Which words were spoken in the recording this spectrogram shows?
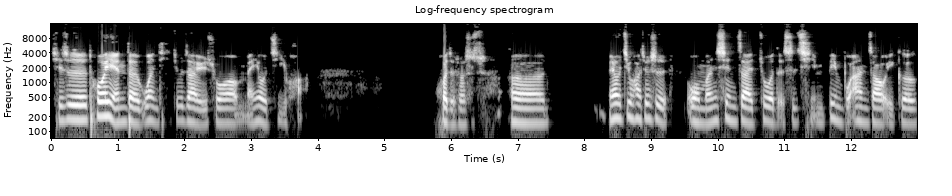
其实拖延的问题就在于说没有计划，或者说是呃没有计划，就是我们现在做的事情并不按照一个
